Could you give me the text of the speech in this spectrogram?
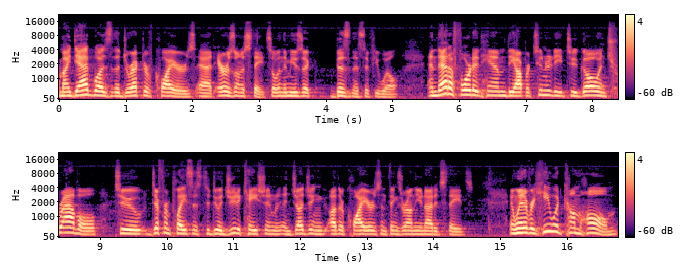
my dad was the director of choirs at Arizona State, so in the music business, if you will. And that afforded him the opportunity to go and travel to different places to do adjudication and judging other choirs and things around the United States. And whenever he would come home,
